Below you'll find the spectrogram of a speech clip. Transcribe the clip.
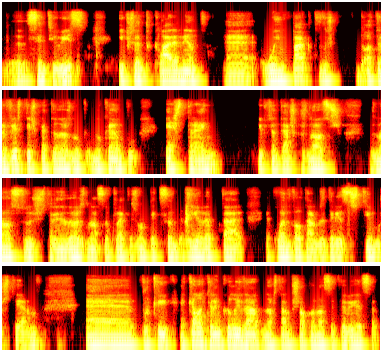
uh, sentiu isso, e portanto, claramente, o impacto dos, outra vez de ter espectadores no, no, campo é estranho, e portanto acho que os nossos, os nossos treinadores, os nossos atletas vão ter que se readaptar a quando voltarmos a ter esse estímulo externo, uh, porque aquela tranquilidade de nós estarmos só com a nossa cabeça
